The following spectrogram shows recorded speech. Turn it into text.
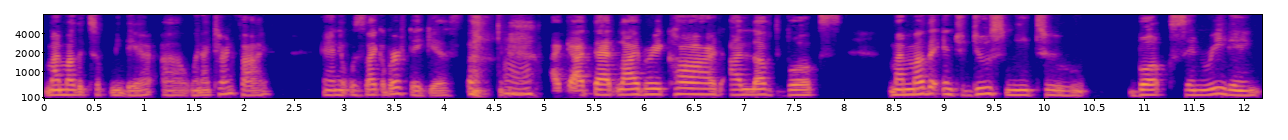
My mother took me there uh, when I turned five, and it was like a birthday gift. I got that library card. I loved books. My mother introduced me to books and reading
